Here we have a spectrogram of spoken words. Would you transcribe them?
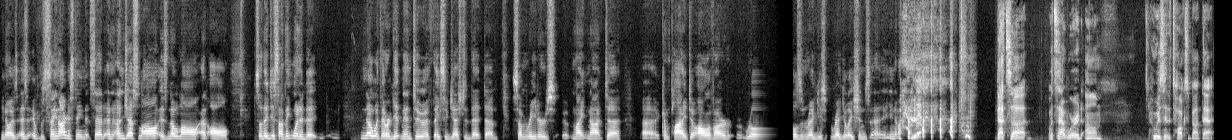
you know, as, as it was Saint Augustine that said, "An unjust law is no law at all." So they just, I think, wanted to know what they were getting into if they suggested that uh, some readers might not uh, uh, comply to all of our rules and regu- regulations. Uh, you know. yeah. That's uh, what's that word? Um, who is it that talks about that?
